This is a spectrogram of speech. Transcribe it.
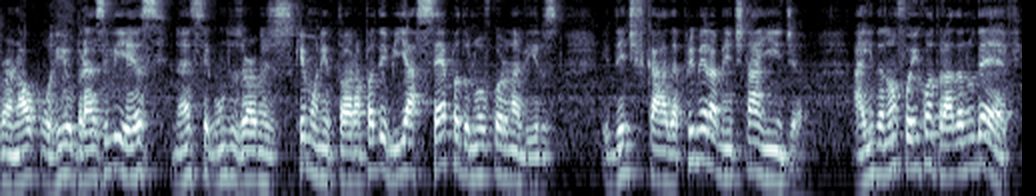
jornal Correio Brasiliense, né, segundo os órgãos que monitoram a pandemia, a cepa do novo coronavírus, identificada primeiramente na Índia, ainda não foi encontrada no DF.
